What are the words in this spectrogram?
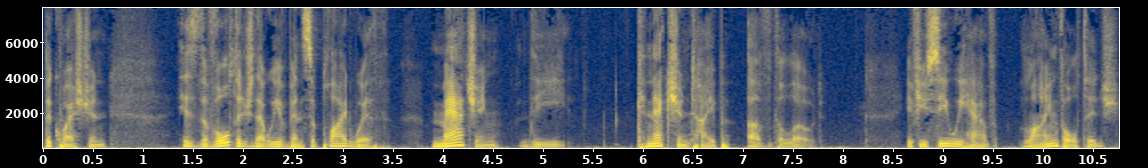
the question, is the voltage that we have been supplied with matching the connection type of the load? If you see we have line voltage,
